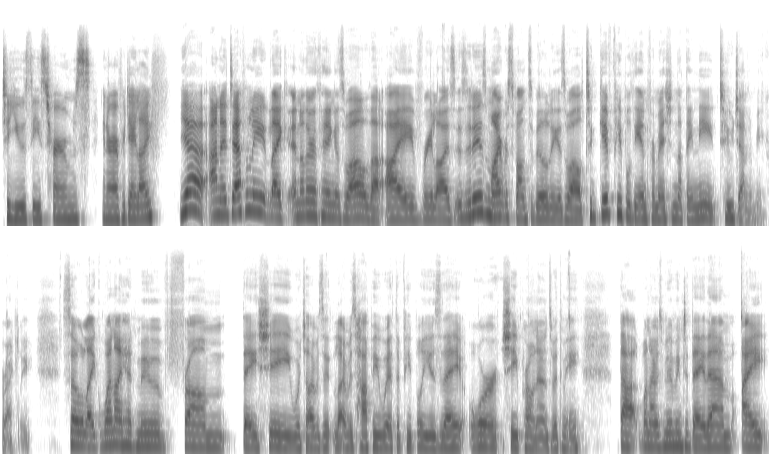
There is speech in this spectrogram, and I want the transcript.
to use these terms in our everyday life Yeah, and it definitely like another thing as well that I've realized is it is my responsibility as well to give people the information that they need to gender me correctly. So like when I had moved from they she, which I was I was happy with if people use they or she pronouns with me, that when I was moving to they them, I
